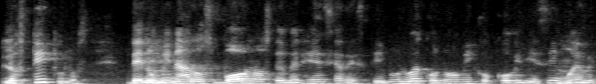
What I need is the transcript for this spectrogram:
Los títulos denominados bonos de emergencia de estímulo económico COVID-19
